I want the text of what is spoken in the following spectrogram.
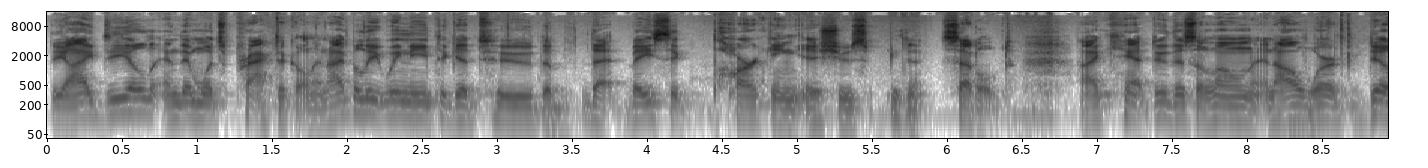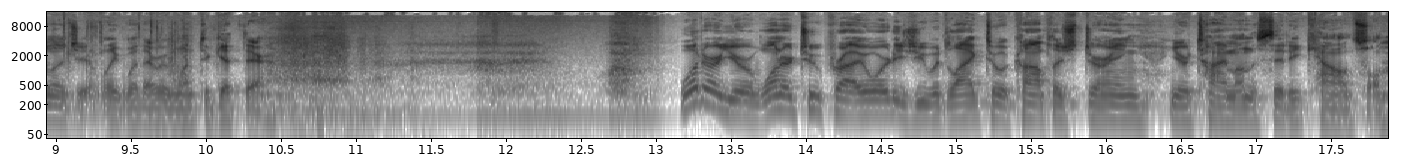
the ideal and then what's practical, and I believe we need to get to the that basic parking issues settled. I can't do this alone, and I'll work diligently with everyone to get there. What are your one or two priorities you would like to accomplish during your time on the City Council?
